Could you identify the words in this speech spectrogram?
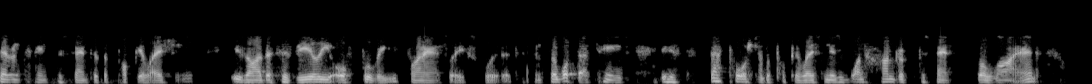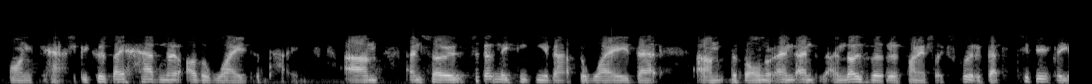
17% of the population is either severely or fully financially excluded. And so what that means is that portion of the population is 100% reliant on cash because they have no other way to pay. Um, and so certainly thinking about the way that um, the vulnerable, and, and, and those that are financially excluded, that's typically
